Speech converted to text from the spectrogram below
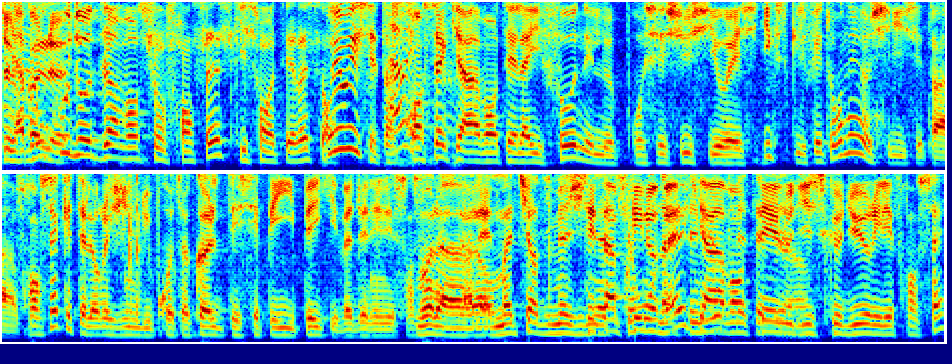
Il y a beaucoup d'autres inventions françaises qui sont intéressantes. Oui, oui, c'est un Ah oui. Français qui a inventé l'iPhone et le processus iOS X qui le fait tourner aussi. C'est un Français qui est à l'origine du protocole TCP/IP qui va donner naissance à Voilà, Internet. en matière C'est d'imagination. un prix Nobel qui a inventé le disque dur, il est français.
